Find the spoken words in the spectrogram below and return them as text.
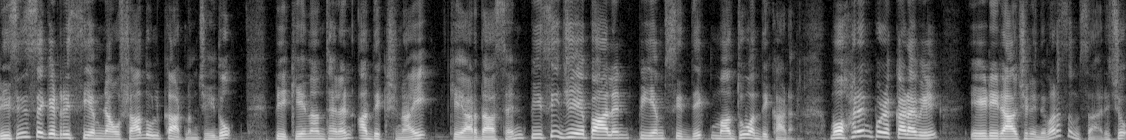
D C C secretary C M Naushad ഉദ്ഘാടനം ചെയ്തു. പി കെ നന്ദനൻ അധ്യക്ഷനായി. K R Dasan P C Jayapalan P M Siddique Madhu Anthikkad Mohanan പുഴക്കടവിൽ എ ഡി രാജൻ എന്നിവർ സംസാരിച്ചു.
